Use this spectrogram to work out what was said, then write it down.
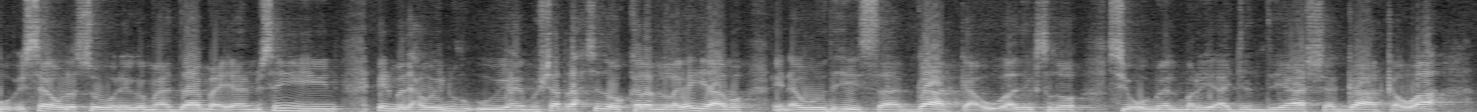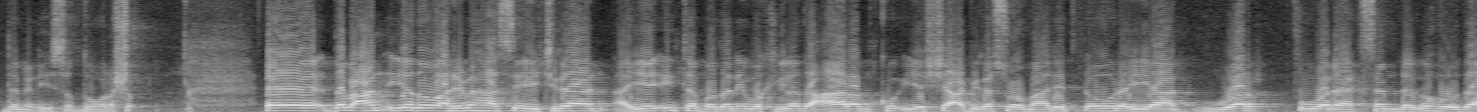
uu isaga ula soo wareego maadaama ay aaminsan yihiin in madaxweynuhu uu yahay musharax sidoo kalena laga yaabo in awoodihiisa gaarka u adeegsado si u meelmariyo ajandayaasha gaarka u ah damaciisa doorasho. Dabcan iyadoo arrimahaasi ay jiraan ayay inta badani wakiilada caalamku iyo shacbiga soomaaliyeed dhowrayaan war u wanaagsan dhagahooda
